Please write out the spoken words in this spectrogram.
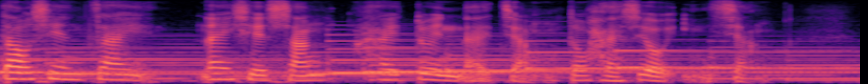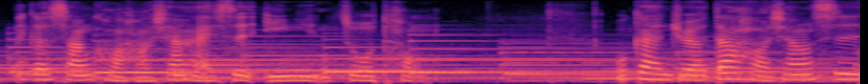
到现在那些伤害对你来讲都还是有影响，那个伤口好像还是隐隐作痛。我感觉到好像是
